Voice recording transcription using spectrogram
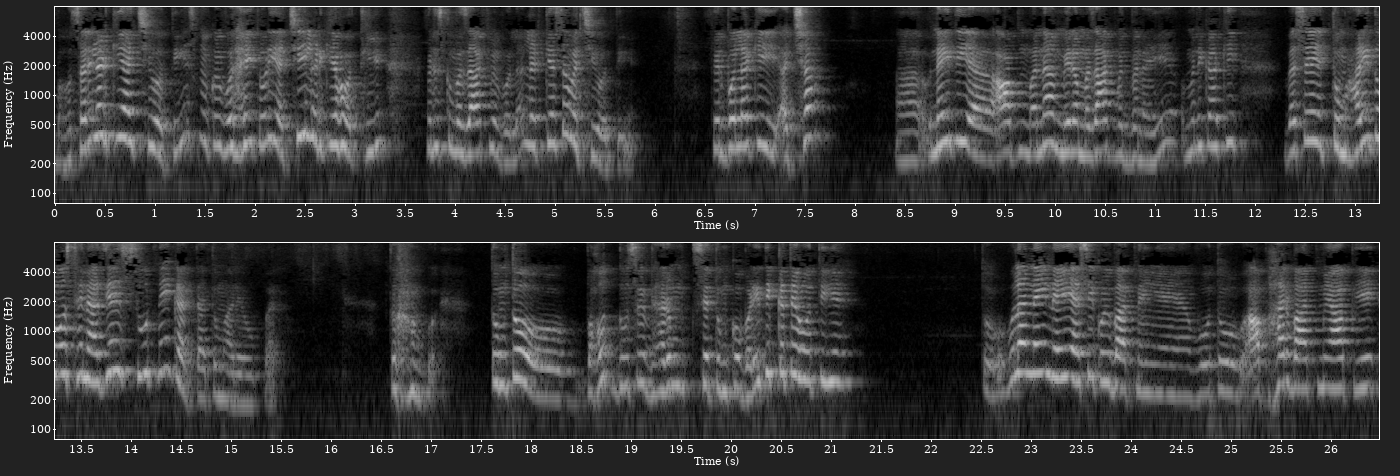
बहुत सारी लड़कियाँ अच्छी होती हैं, इसमें कोई बुराई थोड़ी, अच्छी लड़कियाँ होती हैं। मैंने उसको मज़ाक में बोला लड़कियाँ सब अच्छी होती हैं। फिर बोला कि अच्छा आ, नहीं दी आप ना मेरा मज़ाक मत बनाइए। मैंने कहा कि वैसे तुम्हारी दोस्त है नाजिया सूट नहीं करता तुम्हारे ऊपर। तो तुम तो बहुत दूसरे धर्म से तुमको बड़ी दिक्कतें होती हैं। तो बोला नहीं नहीं ऐसी कोई बात नहीं है। वो तो आप हर बात में आप ये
